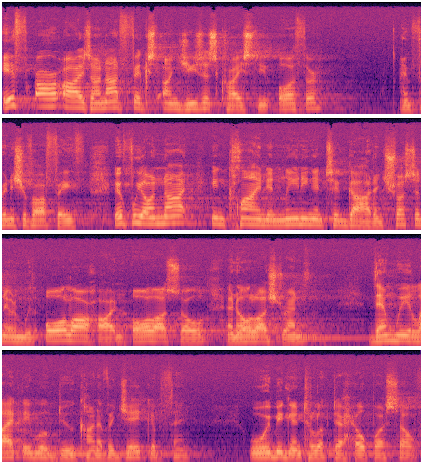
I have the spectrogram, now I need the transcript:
If our eyes are not fixed on Jesus Christ, the author and finish of our faith, if we are not inclined in leaning into God and trusting Him with all our heart and all our soul and all our strength, then we likely will do kind of a Jacob thing, where we begin to look to help ourselves.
